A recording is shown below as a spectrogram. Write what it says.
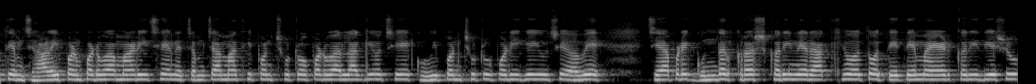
તેમ જાળી પણ પડવા માંડી છે અને ચમચામાંથી પણ છૂટો પડવા લાગ્યો છે ઘોવી પણ છૂટું પડી ગયું છે. હવે જે આપણે ગુંદર ક્રશ કરીને રાખ્યો હતો તે તેમાં એડ કરી દઈશું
